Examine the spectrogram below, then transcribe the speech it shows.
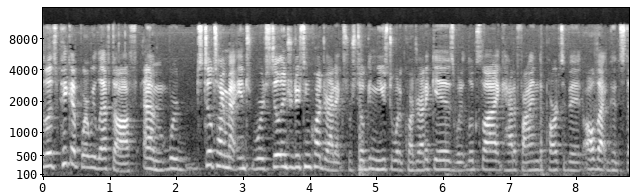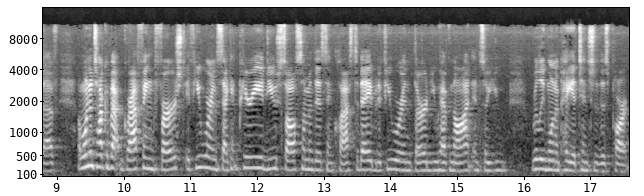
So let's pick up where we left off. Um, we're still talking about, int- we're still introducing quadratics. We're still getting used to what a quadratic is, what it looks like, how to find the parts of it, all that good stuff. I want to talk about graphing first. If you were in second period, you saw some of this in class today, but if you were in third, you have not, and so you really want to pay attention to this part.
